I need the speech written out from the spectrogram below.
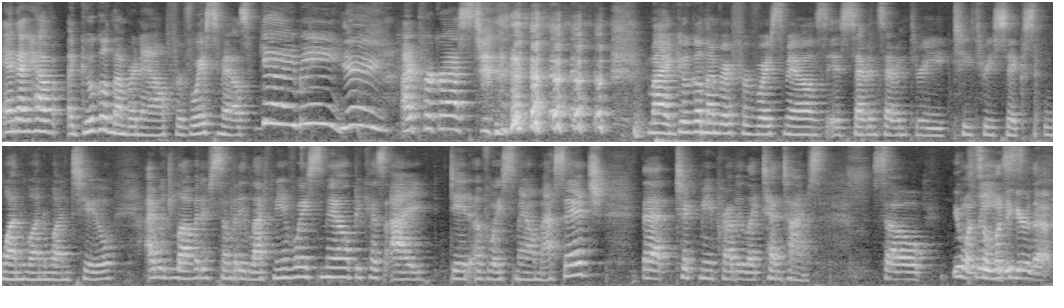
And I have a Google number now for voicemails. Yay, me! Yay! I progressed. My Google number for voicemails is 773-236-1112. I would love it if somebody left me a voicemail because I did a voicemail message that took me probably like 10 times. So You want someone to hear that?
